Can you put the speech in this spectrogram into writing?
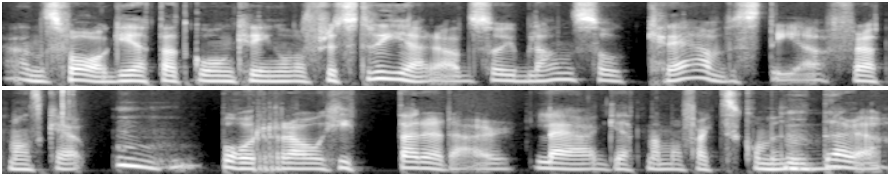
en svaghet att gå omkring och vara frustrerad, så ibland så krävs det för att man ska mm, borra och hitta det där läget när man faktiskt kommer mm. vidare.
